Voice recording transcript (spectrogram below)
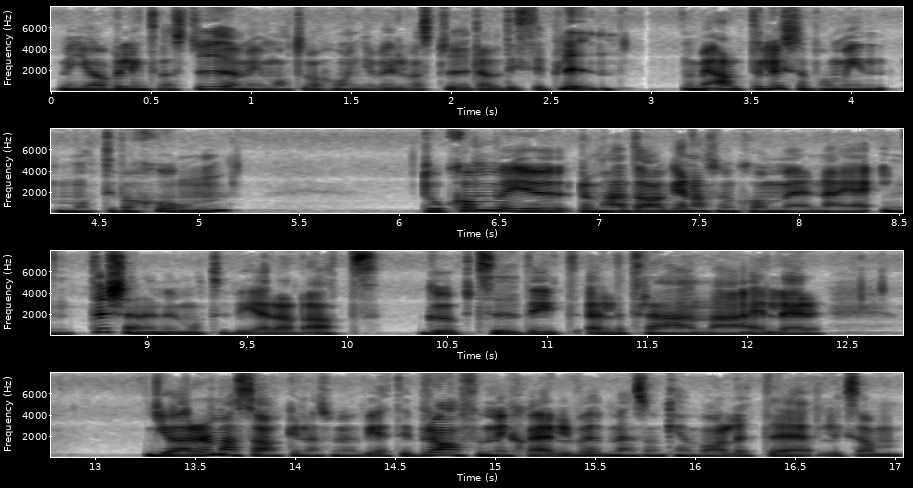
Men jag vill inte vara styrd av min motivation, jag vill vara styrd av disciplin. Om jag alltid lyssnar på min motivation då kommer ju de här dagarna som kommer när jag inte känner mig motiverad att gå upp tidigt eller träna eller göra de här sakerna som jag vet är bra för mig själv men som kan vara lite liksom,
